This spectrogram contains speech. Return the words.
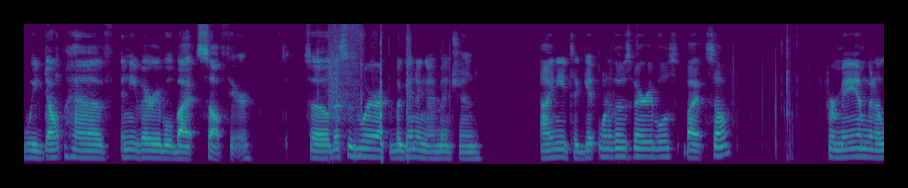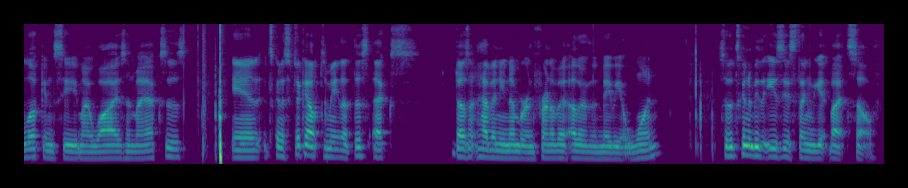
we don't have any variable by itself here. So this is where at the beginning I mentioned I need to get one of those variables by itself. For me, I'm going to look and see my y's and my x's, and it's going to stick out to me that this x doesn't have any number in front of it other than maybe a 1. So it's going to be the easiest thing to get by itself.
